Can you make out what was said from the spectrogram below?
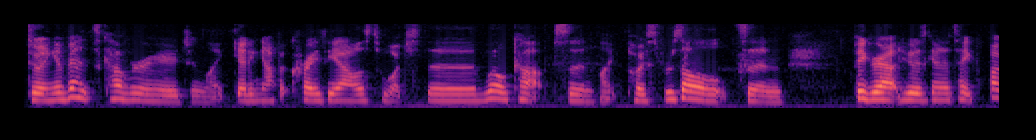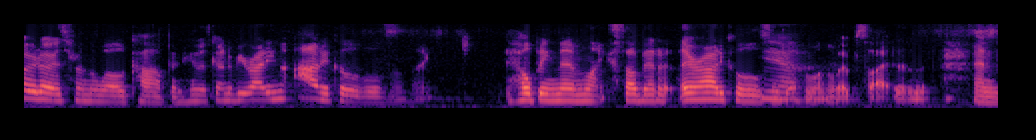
doing events coverage and like getting up at crazy hours to watch the World Cups and like post results and figure out who was going to take photos from the World Cup and who was going to be writing the articles and like helping them like sub edit their articles yeah. and get them on the website and and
